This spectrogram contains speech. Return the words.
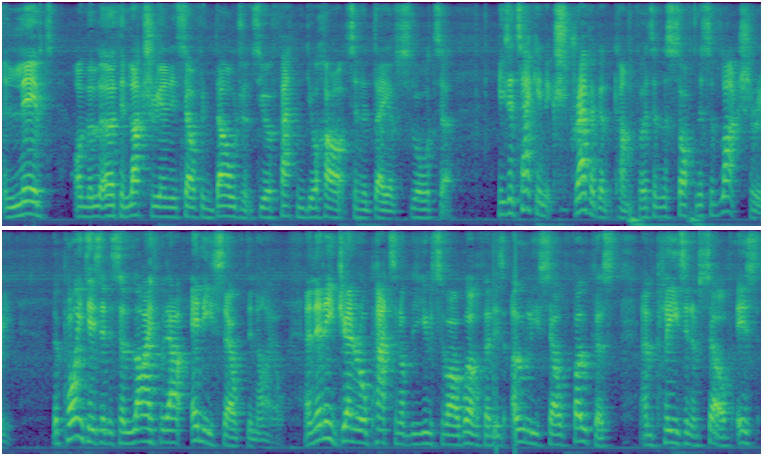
lived on the earth in luxury and in self indulgence, you have fattened your hearts in a day of slaughter. He's attacking extravagant comfort and the softness of luxury. The point is that it's a life without any self denial and any general pattern of the use of our wealth that is only self focused and pleasing of self is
